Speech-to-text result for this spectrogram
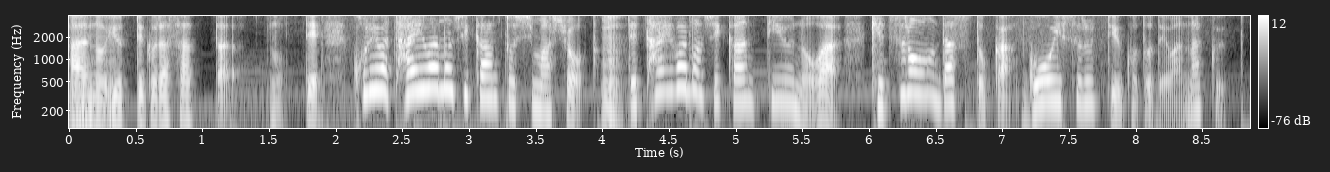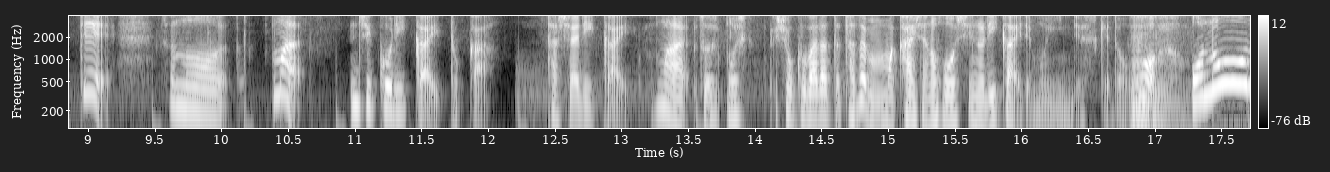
あの言ってくださったのってこれは対話の時間としましょうと。うんで対話の時間っていうのは結論を出すとか合意するっていうことではなくってそのまあ自己理解とか他者理解まあともし職場だったら例えばまあ会社の方針の理解でもいいんですけども、うんおのお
